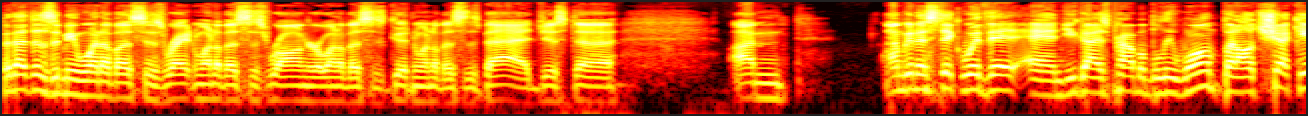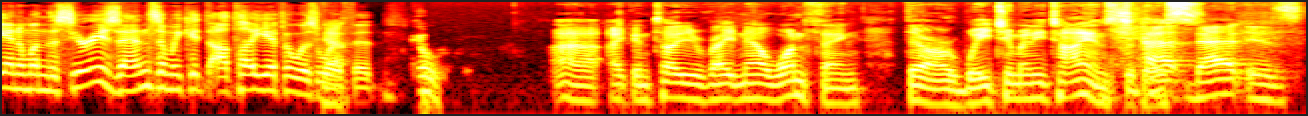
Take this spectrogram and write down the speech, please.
But that doesn't mean one of us is right and one of us is wrong, or one of us is good and one of us is bad. Just uh, I'm I'm gonna stick with it, and you guys probably won't. But I'll check in when the series ends, and we could I'll tell you if it was yeah. worth it. Cool. Uh, I can tell you right now one thing: there are way too many tie-ins to that, this. That is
